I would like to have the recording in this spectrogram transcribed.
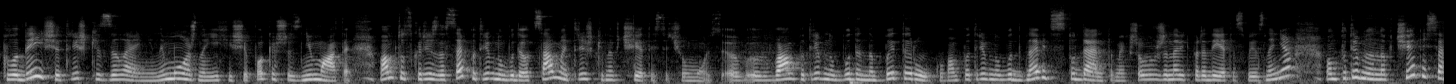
плоди ще трішки зелені. Не можна їх іще поки що знімати. Вам тут, скоріш за все, потрібно буде от саме трішки навчитися чомусь. Е, Вам потрібно буде набити руку, вам потрібно буде навіть студентами, якщо ви вже навіть передаєте свої знання, вам потрібно навчитися,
